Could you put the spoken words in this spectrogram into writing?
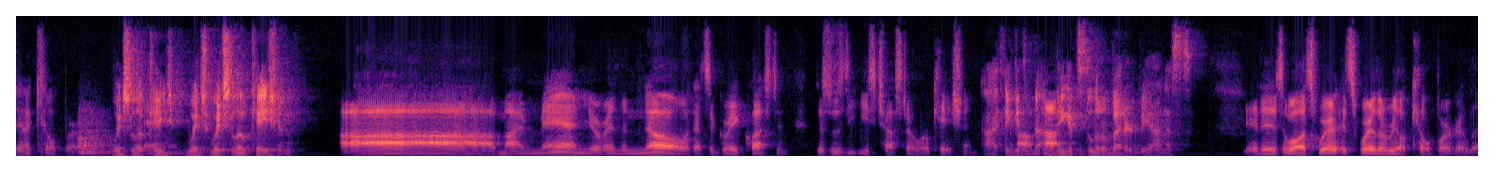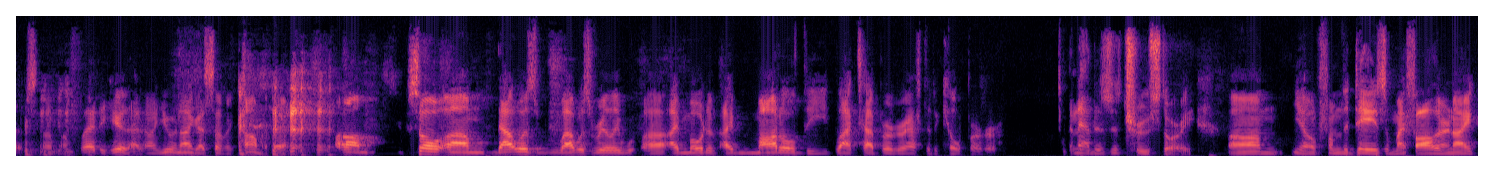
and a Kilt Burger. Which location? And, which which location? Ah, my man, you're in the know. That's a great question. This was the Eastchester location. I think it's um, I think it's a little better to be honest. It is. Well, it's where it's where the real Kiltburger lives. I'm, I'm glad to hear that. You and I got something in common there. Um, so um, that was that was really uh, I motiv- I modeled the Black Tap Burger after the Kiltburger, and that is a true story. Um, you know, from the days of my father and I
